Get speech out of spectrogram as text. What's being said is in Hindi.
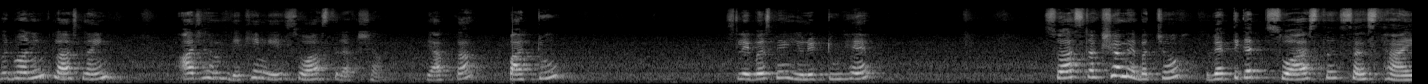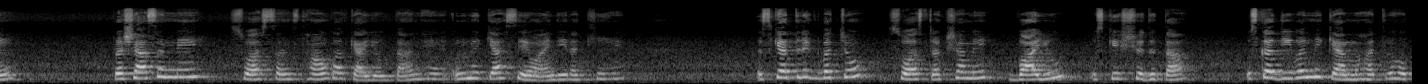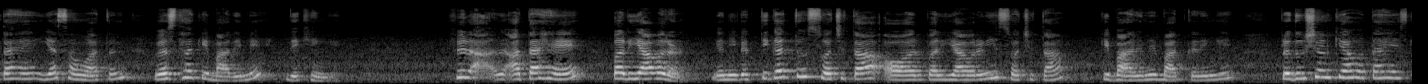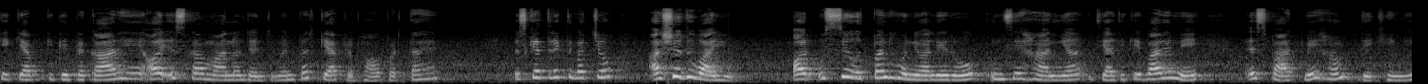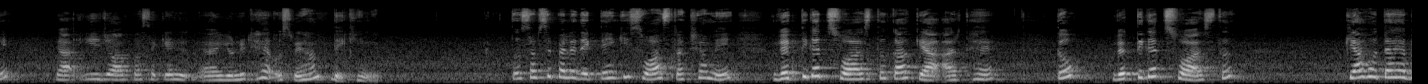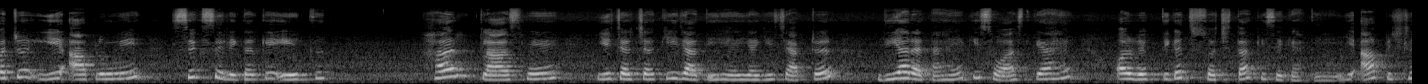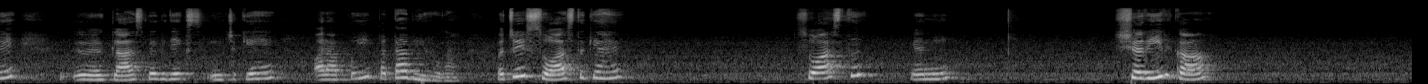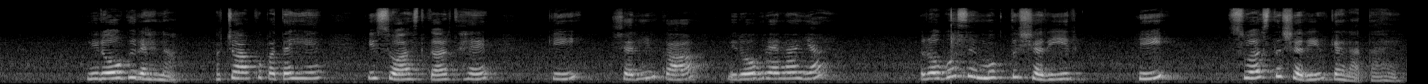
गुड मॉर्निंग क्लास नाइन आज हम देखेंगे स्वास्थ्य रक्षा। ये आपका पार्ट टू सिलेबस में यूनिट टू है। स्वास्थ्य रक्षा में बच्चों, व्यक्तिगत स्वास्थ्य संस्थाएँ। प्रशासन ने स्वास्थ्य संस्थाओं का क्या योगदान है? उन्होंने क्या सेवाएँ दे रखी हैं? इसके अतिरिक्त बच्चों, स्वास्थ्य रक्षा में वायु, उसकी शुद्धता उसका जीवन में क्या महत्व होता है या संवातन व्यवस्था के बारे में देखेंगे। फिर आता है पर्यावरण, यानी व्यक्तिगत स्वच्छता और पर्यावरणीय स्वच्छता के बारे में बात करेंगे। प्रदूषण क्या होता है, इसके क्या, कितने प्रकार हैं और इसका मानव जनजीवन पर क्या प्रभाव पड़ता है। इसके अतिरिक्त बच्चों, अशुद्ध वायु और उससे उत्पन्न होने वाले रोग उनसे हानियाँ इत्यादि के बारे में इस पार्ट में हम देखेंगे, या ये जो आपका सेकेंड यूनिट है, उसमें हम देखेंगे। तो सबसे पहले देखते हैं कि स्वास्थ्य रक्षा में व्यक्तिगत स्वास्थ्य का क्या अर्थ है। तो व्यक्तिगत स्वास्थ्य क्या होता है बच्चों? ये आप लोगों ने सिक्स से लेकर के एट्थ हर क्लास में ये चर्चा की जाती है, या ये चैप्टर दिया रहता है कि स्वास्थ्य क्या है। और व्यक्तिगत स्वच्छता किसे कहते हैं? ये आप पिछले क्लास में भी देख चुके हैं और आपको ये पता भी होगा। बच्चों, ये स्वास्थ्य क्या है? स्वास्थ्य यानी शरीर का निरोग रहना। बच्चों, आपको पता ही है कि स्वास्थ्य का अर्थ है कि शरीर का निरोग रहना या रोगों से मुक्त शरीर ही स्वस्थ शरीर कहलाता है।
